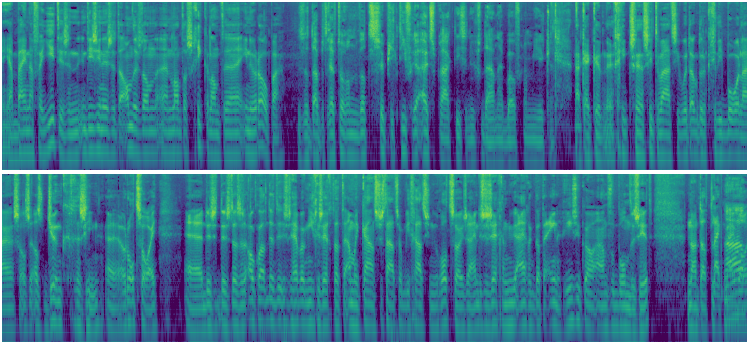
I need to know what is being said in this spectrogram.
ja, bijna failliet is. En in die zin is het anders dan een land als Griekenland in Europa. Dus wat dat betreft toch een wat subjectievere uitspraak... die ze nu gedaan hebben over Amerika. Nou kijk, de Griekse situatie wordt ook door de kredietbeoordelaars als, als junk gezien. Uh, rotzooi. Uh, dus, dus dat is ook wel, dus ze hebben ook niet gezegd dat de Amerikaanse staatsobligaties nu rotzooi zijn. Dus ze zeggen nu eigenlijk dat er enig risico aan verbonden zit. Nou, dat lijkt mij Nou, wel,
